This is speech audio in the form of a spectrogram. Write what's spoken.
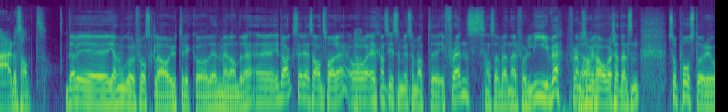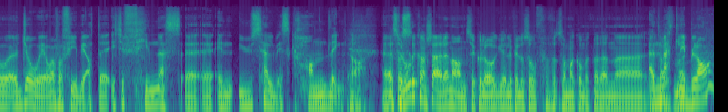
Er det sant? Der vi gjennomgår floskler og uttrykk og det ene med det andre. Eh, I dag så er det jeg som har ansvaret, og jeg kan si så mye som at eh, i Friends, altså Venner for livet, for dem Ja. som vil ha oversettelsen, så påstår jo Joey overfor Phoebe at det ikke finnes en uselvisk handling. Ja. Eh, Jeg så- tror det kanskje er en annen psykolog eller filosof som har kommet med den uh, En Matley Blanc,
